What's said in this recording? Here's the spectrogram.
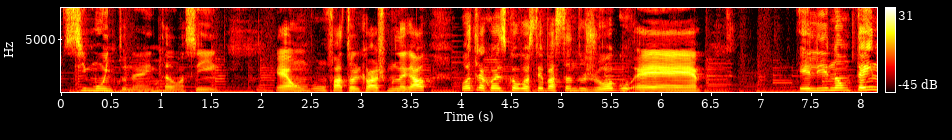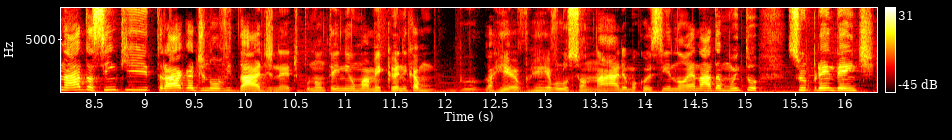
se muito, né? Então assim, é um, um fator que eu acho muito legal. Outra coisa que eu gostei bastante do jogo é ele não tem nada assim que traga de novidade, né? Tipo, não tem nenhuma mecânica re- revolucionária, uma coisa assim, não é nada muito surpreendente.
